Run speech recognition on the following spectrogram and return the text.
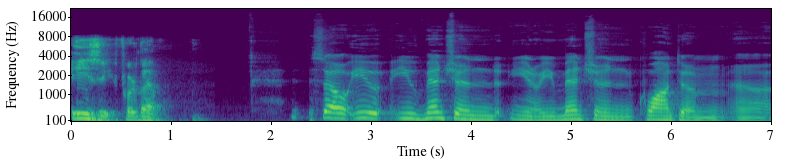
easy for them. So you you mentioned you know you mentioned quantum uh,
